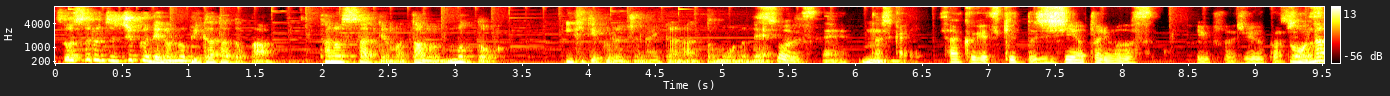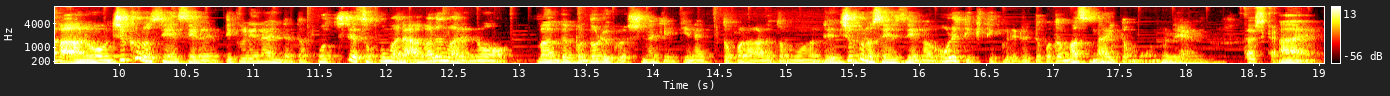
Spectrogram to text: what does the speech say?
そうすると塾での伸び方とか、楽しさっていうのは多分もっと生きてくるんじゃないかなと思うので。そうですねうん。確かに。3ヶ月キュッと自信を取り戻すということが重そう、ないなんかあの、塾の先生がやってくれないんだったら、こっちでそこまで上がるまでの、まあ、やっぱ努力をしなきゃいけないところがあると思うので、塾の先生が降りてきてくれるってことはまずないと思うので、うん確かに。はい。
